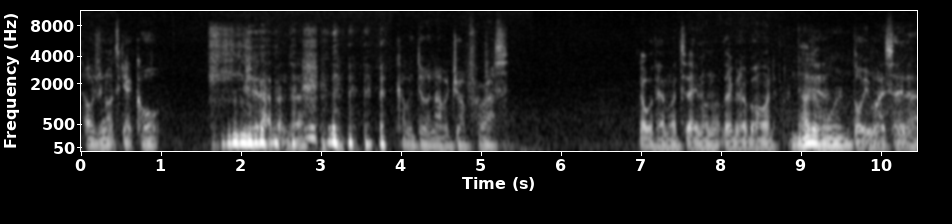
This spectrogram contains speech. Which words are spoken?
Told you not to get caught. Shit happens, huh? Come and do another job for us. Not without my team. I'm not leaving her behind. Another Yeah, one. Thought you might say that.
